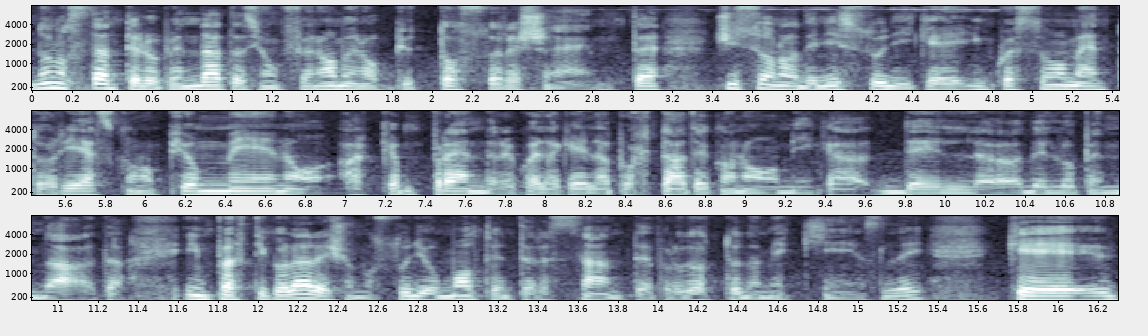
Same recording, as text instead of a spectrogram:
Nonostante l'open data sia un fenomeno piuttosto recente, ci sono degli studi che in questo momento riescono più o meno a comprendere quella che è la portata economica del, dell'open data. In particolare c'è uno studio molto interessante prodotto da McKinsey che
